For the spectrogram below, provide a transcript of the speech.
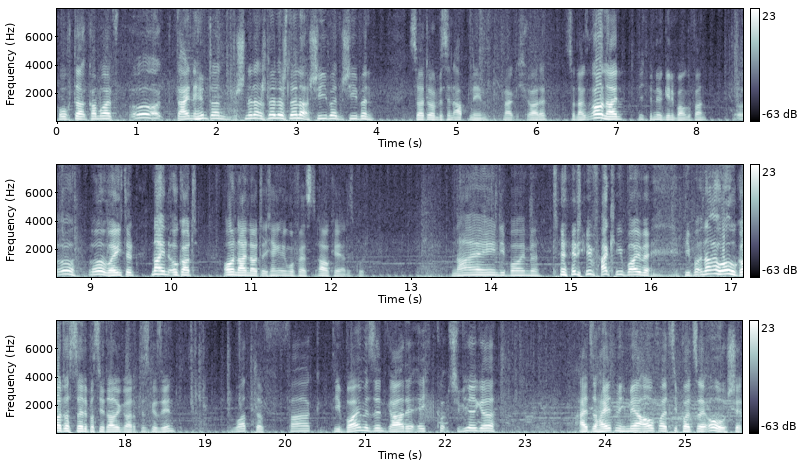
Hoch da, komm Ralf. Oh, deine Hintern. Schneller, schneller, schneller. Schieben, schieben. Sollte man ein bisschen abnehmen, merke ich gerade. So langsam. Oh nein, ich bin gegen den Baum gefahren. Oh, oh, wo häng ich denn? Nein, oh Gott. Oh nein, Leute, ich hänge irgendwo fest. Ah, okay, alles gut. Nein, die Bäume. die fucking Bäume. Die Bäume. Oh Gott, was ist passiert da gerade? Habt ihr das gesehen? What the fuck? Die Bäume sind gerade echt schwieriger. Also hält mich mehr auf als die Polizei. Oh, shit.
